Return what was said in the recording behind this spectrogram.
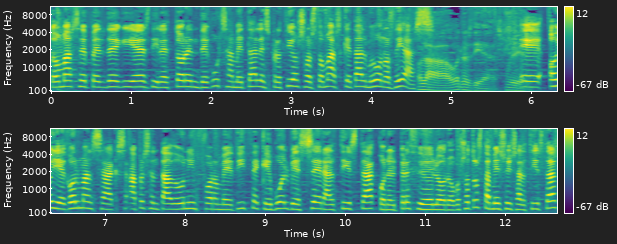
Tomás Epeldegui es director en Degusa Metales Preciosos. Tomás, ¿qué tal? Muy buenos días. Hola, buenos días. Muy bien. Eh, oye, Goldman Sachs ha presentado un informe, dice que vuelve a ser alcista con el precio del oro. Vosotros también sois alcistas.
